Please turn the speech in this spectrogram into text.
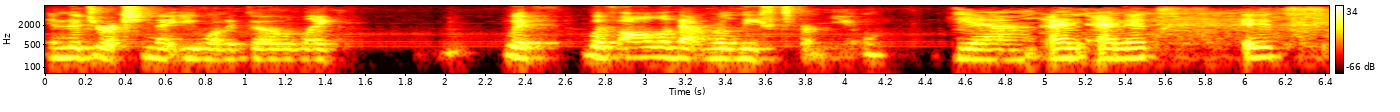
in the direction that you want to go like with with all of that released from you yeah and and it's it's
